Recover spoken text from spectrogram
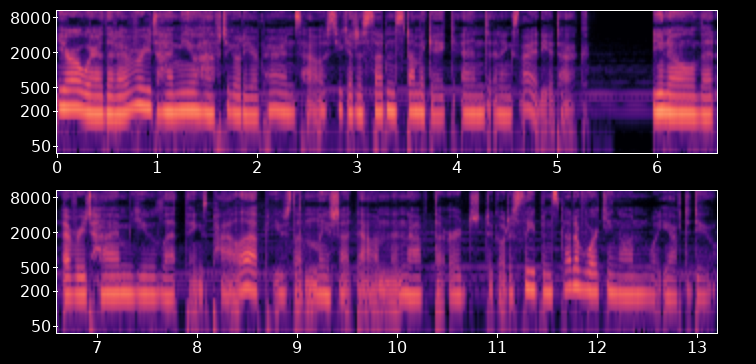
You're aware that every time you have to go to your parents' house, you get a sudden stomach ache and an anxiety attack. You know that every time you let things pile up, you suddenly shut down and have the urge to go to sleep instead of working on what you have to do.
